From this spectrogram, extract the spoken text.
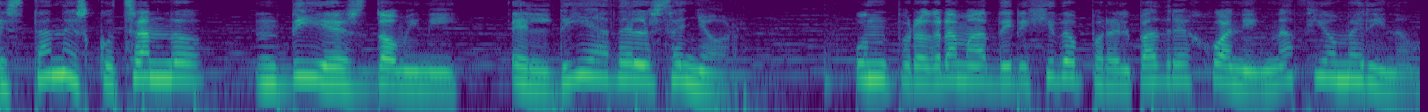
Están escuchando Dies Domini, el Día del Señor, un programa dirigido por el Padre Juan Ignacio Merino.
